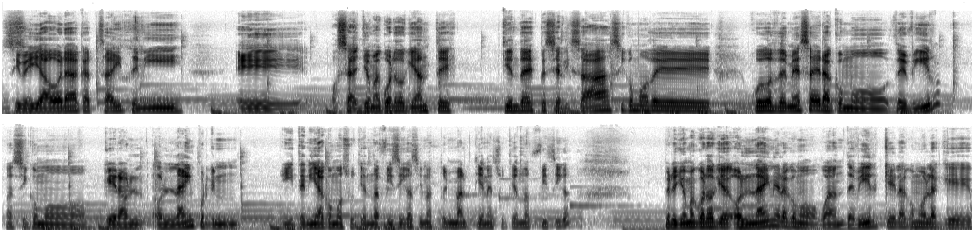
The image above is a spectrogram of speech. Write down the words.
Si veía ahora, ¿cachai? Tení. eh, o sea, yo me acuerdo que antes tiendas especializadas así como de juegos de mesa era como The Beer, así como que era on- online porque y tenía como su tienda física, si no estoy mal, tiene su tienda física. Pero yo me acuerdo que online era como, bueno, The Beer, que era como la que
